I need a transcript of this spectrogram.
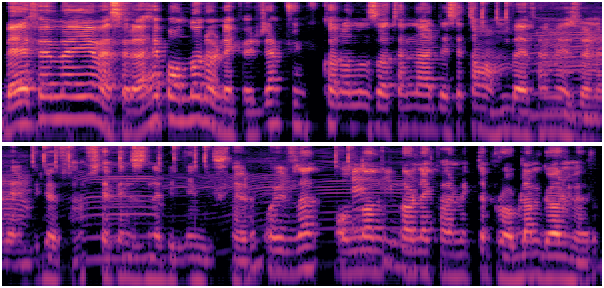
BFM'ye mesela hep ondan örnek vereceğim. Çünkü kanalın zaten neredeyse tamamı BFM üzerine benim biliyorsunuz. Hepinizin de bildiğini düşünüyorum. O yüzden ondan örnek vermekte problem görmüyorum.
